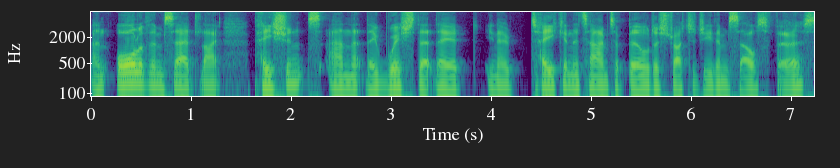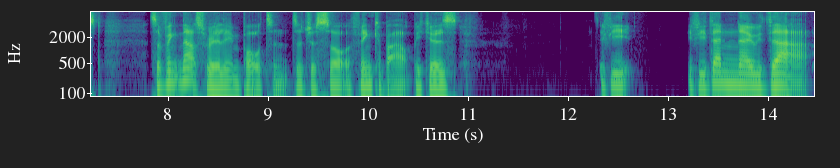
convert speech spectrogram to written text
And all of them said like patience and that they wish that they had you know, taken the time to build a strategy themselves first. So I think that's really important to just sort of think about because if you if you then know that,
